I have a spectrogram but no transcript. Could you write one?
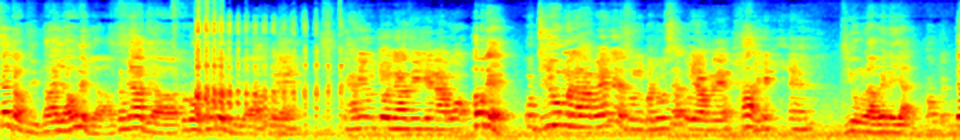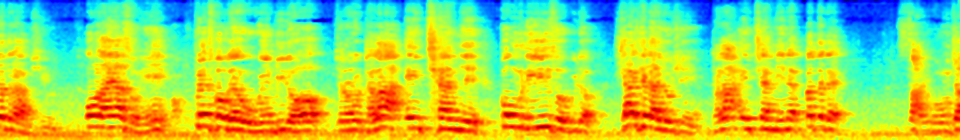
စက်တော်ကြီးလာရောင်းနေဗျာခင်ဗျဗျာတော်တော်ဆိုးတယ်လူဗျာဒါတွေကိုကြော်ညာစေချင်တာပေါ့ဟုတ်တယ်ဟိုဒီကိုမလာပဲနဲ့ဆိုရင်ဘယ်လိုဆက်တွေ့ရမလဲဒီုံလာပဲနဲ့ရတယ်ပြဿနာဖြူ online ရဆိုရင် Facebook ထဲကိုဝင်ပြီးတော့ကျွန်တော်တို့ဒလအိမ်ချမ်းမြေကုမ္ပဏီဆိုပြီးတော့ရိုက်ထည့်လိုက်လို့ရှိရင်ဒလအိမ်ချမ်းမြေနဲ့ပတ်သက်တဲ့စာရီပုံကြ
